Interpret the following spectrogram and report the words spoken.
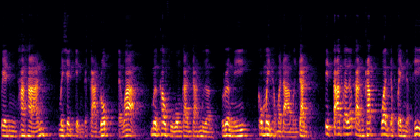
เป็นทหารไม่ใช่เก่งแต่การรบ แต่ว่าเมื่อเข้าสู่วงการการเมือง เรื่องนี้ก็ไม่ธรรมดาเหมือนกัน ติดตามกันแล้วกันครับ ว่าจะเป็นอย่างที่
